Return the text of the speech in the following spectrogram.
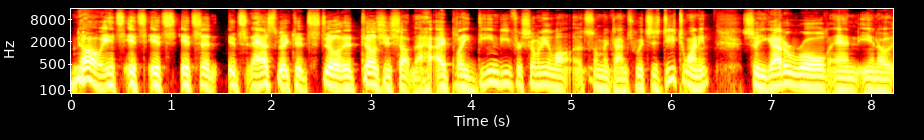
no, it's it's it's it's an it's an aspect. It's still it tells you something. I I played D and D for so many long so many times, which is D20. So you got to roll, and you know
